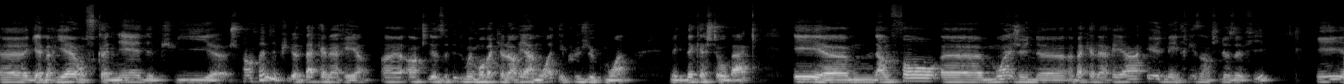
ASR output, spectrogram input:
Euh, Gabriel, on se connaît depuis, euh, je pense même depuis le baccalauréat euh, en philosophie, du moins mon baccalauréat à moi, tu es plus vieux que moi, mais dès que j'étais au bac. Et dans le fond, moi j'ai un baccalauréat et une maîtrise en philosophie. Et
